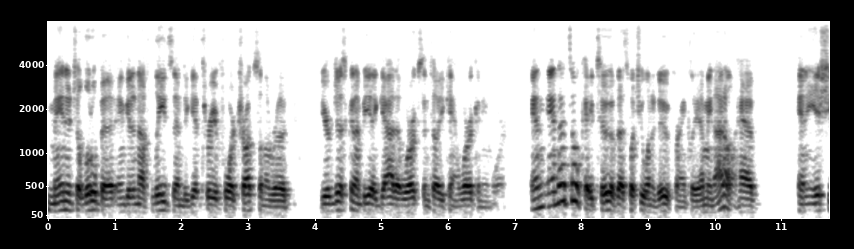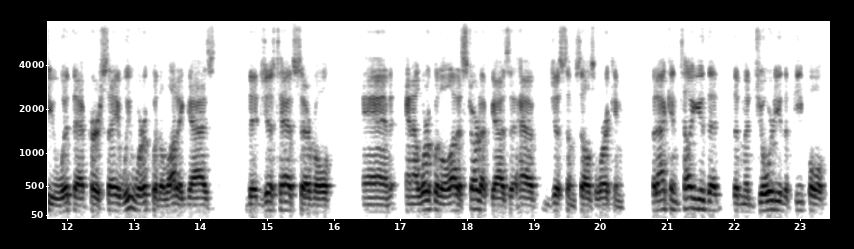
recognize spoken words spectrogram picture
manage a little bit and get enough leads in to get three or four trucks on the road, you're just going to be a guy that works until you can't work anymore. And and that's okay too if that's what you want to do. Frankly, I mean I don't have an issue with that per se. We work with a lot of guys that just have several and and I work with a lot of startup guys that have just themselves working. But I can tell you that the majority of the people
